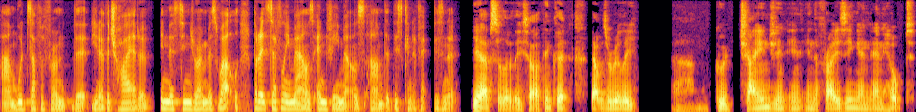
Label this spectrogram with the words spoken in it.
um, would suffer from the you know the triad of in this syndrome as well. But it's definitely males and females um, that this can affect, isn't it? Yeah, absolutely. So I think that that was a really um, good change in, in, in the phrasing and, and helped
